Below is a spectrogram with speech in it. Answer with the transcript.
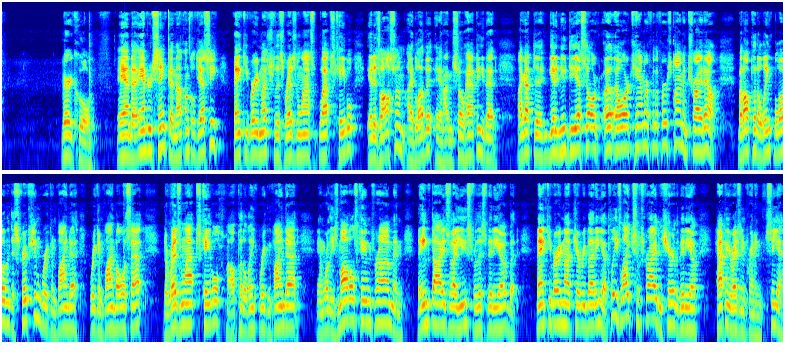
Very cool. And uh, Andrew Sink and uh, Uncle Jessy, thank you very much for this resin lapse cable. It is awesome. I love it, and I'm so happy that I got to get a new DSLR camera for the first time and try it out. But I'll put a link below in the description where you can find a, where you can find all this at. The resin lapse cable, I'll put a link where you can find that and where these models came from and the ink dyes that I used for this video. But thank you very much, everybody. Uh, please like, subscribe, and share the video. Happy resin printing. See ya.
